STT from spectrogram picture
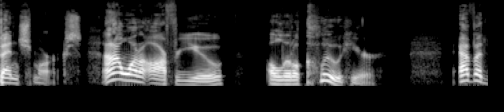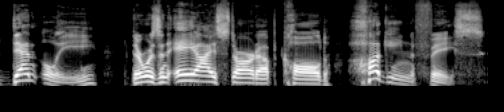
benchmarks? And I want to offer you a little clue here. Evidently, there was an AI startup called Hugging Face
